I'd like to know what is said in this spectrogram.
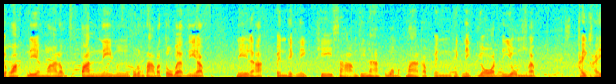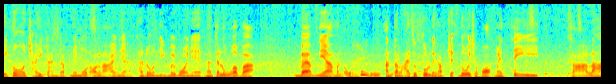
จังหวะเลียงมาแล้วปั้นนี่มือผู้รักษาประตูแบบนี้ครับนี่แหละฮะ เป็นเทคนิคที่ 3 ที่น่ากลัวมาก ๆ ครับ เป็นเทคนิคยอดนิยมครับ ใครๆก็ใช้กันครับในโหมดออนไลน์เนี่ยถ้าโดนยิงบ่อยๆเนี่ยน่าจะรู้ครับว่าแบบนี้มันโอ้โหอันตรายสุดๆเลยครับโดยเฉพาะเมสซี่ซาร่า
